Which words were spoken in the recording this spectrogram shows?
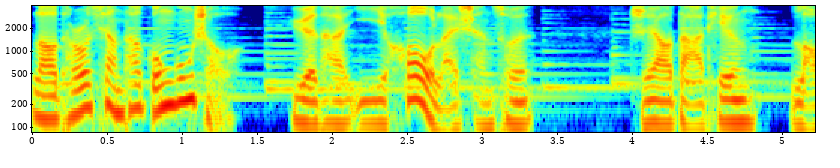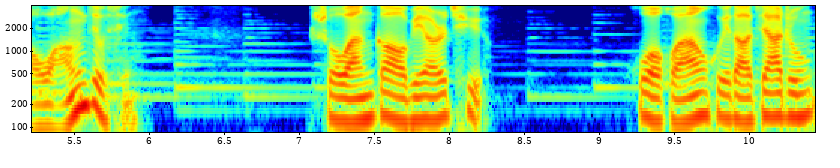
老头向他拱拱手，约他以后来山村，只要打听老王就行。说完告别而去。霍桓回到家中，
